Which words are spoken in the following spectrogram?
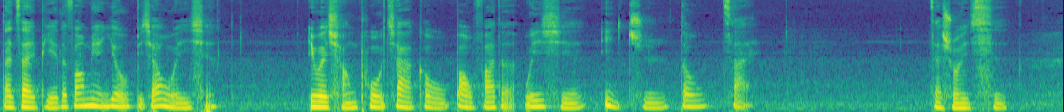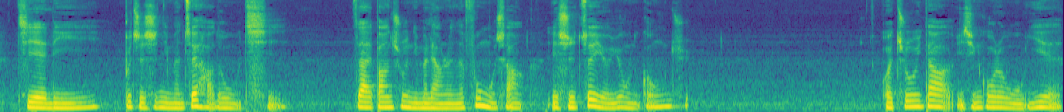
但在别的方面又比较危险，因为强迫架构爆发的威胁一直都在。再说一次，解离不只是你们最好的武器，在帮助你们两人的父母上也是最有用的工具。我注意到已经过了午夜，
